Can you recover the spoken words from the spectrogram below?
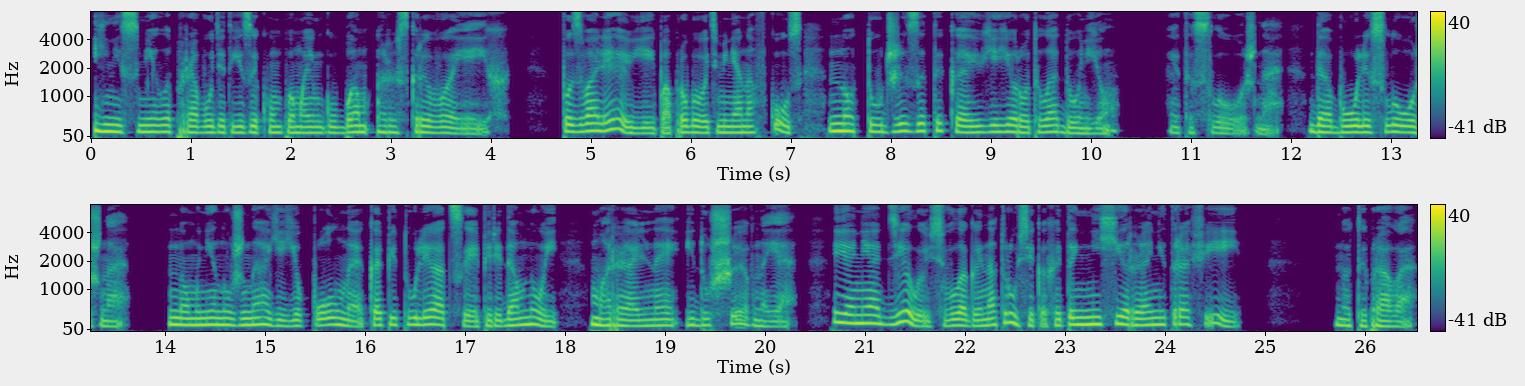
и не смело проводит языком по моим губам, раскрывая их. Позволяю ей попробовать меня на вкус, но тут же затыкаю ее рот ладонью. Это сложно, да боли сложно. Но мне нужна ее полная капитуляция передо мной, моральная и душевная. Я не отделаюсь влагой на трусиках, это ни хера не трофей. Но ты права.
